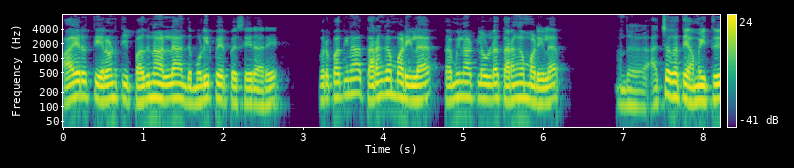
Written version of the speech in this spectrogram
ஆயிரத்தி எழுநூற்றி பதினாலில் அந்த மொழிபெயர்ப்பை செய்கிறாரு இவர் பார்த்தீங்கன்னா தரங்கம்பாடியில் தமிழ்நாட்டில் உள்ள தரங்கம்பாடியில் அந்த அச்சகத்தை அமைத்து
